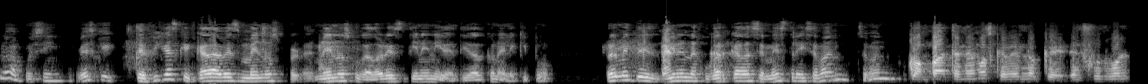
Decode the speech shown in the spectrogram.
No, pues sí. Es que te fijas que cada vez menos, menos jugadores tienen identidad con el equipo. Realmente vienen a jugar cada semestre y se van, se van. Compa, tenemos que ver lo que el fútbol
